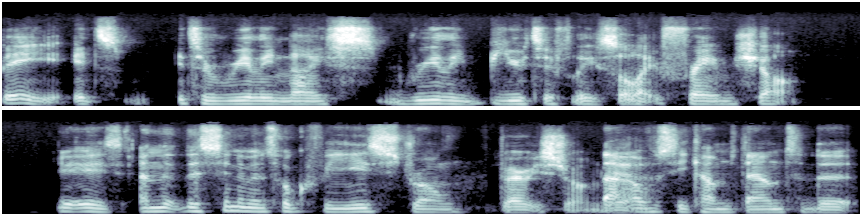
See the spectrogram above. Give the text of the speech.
B, it's it's a really nice, really beautifully sort of like framed shot. it is. And the, the cinematography is strong. Very strong. That yeah. obviously comes down to the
